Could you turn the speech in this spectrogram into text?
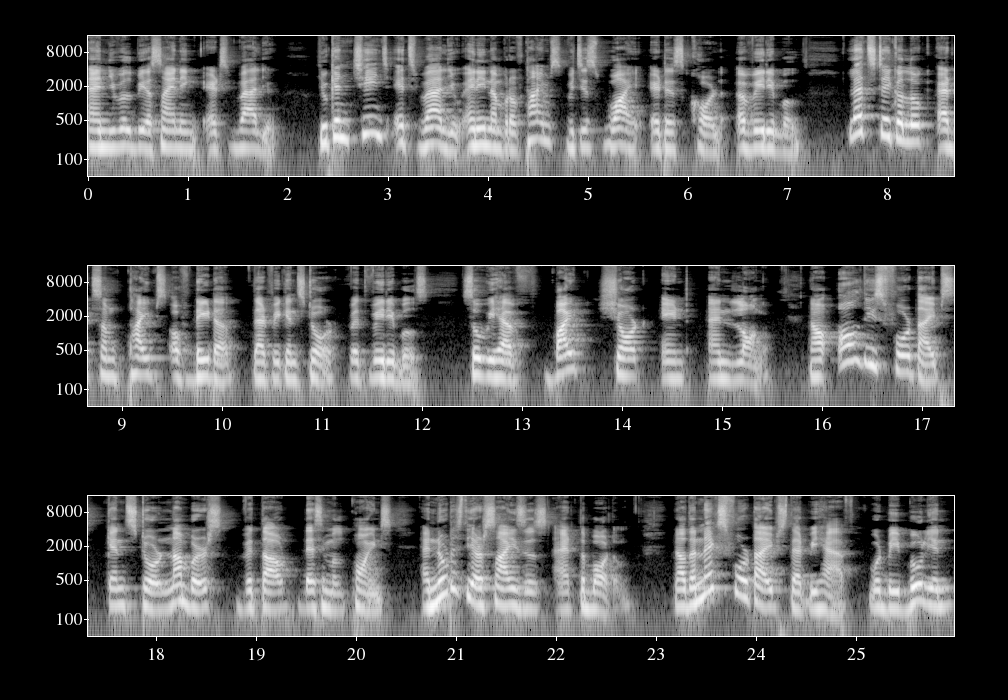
and you will be assigning its value. You can change its value any number of times which is why it is called a variable. Let's take a look at some types of data that we can store with variables. So we have byte, short, int and long. Now all these four types can store numbers without decimal points and notice their sizes at the bottom. Now the next four types that we have would be boolean,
